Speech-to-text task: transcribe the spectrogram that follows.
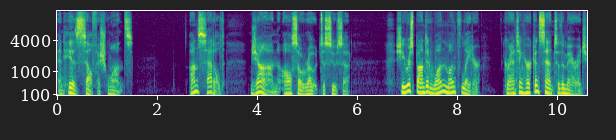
and his selfish wants. Unsettled, John also wrote to Susa. She responded one month later, granting her consent to the marriage,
